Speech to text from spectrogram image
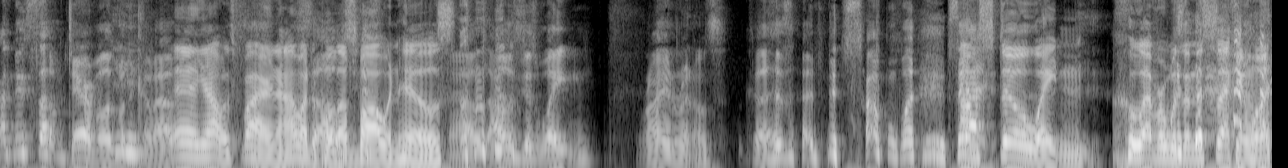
I knew something terrible was about to come out. Man, y'all was fire now. I'm about to pull up was Baldwin Hills. I, was, I was just waiting. Ryan Reynolds. Because I knew something was. See, I'm I, still waiting. Whoever was in the second one.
